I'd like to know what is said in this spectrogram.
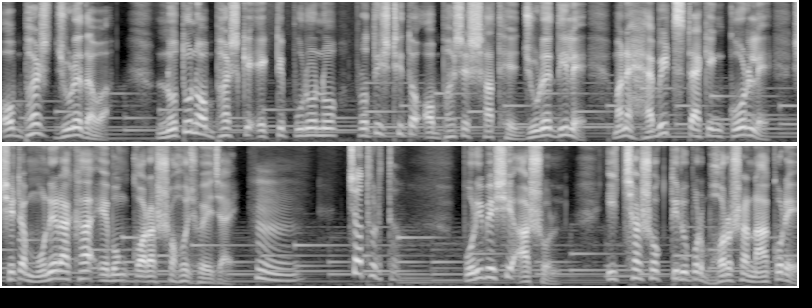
অভ্যাস জুড়ে দেওয়া। নতুন অভ্যাসকে একটি পুরনো প্রতিষ্ঠিত অভ্যাসের সাথে জুড়ে দিলে মানে হ্যাবিট স্ট্যাকিং করলে সেটা মনে রাখা এবং করা সহজ হয়ে যায়। চতুর্থ। পরিবেশই আসল। ইচ্ছা শক্তির উপর ভরসা না করে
